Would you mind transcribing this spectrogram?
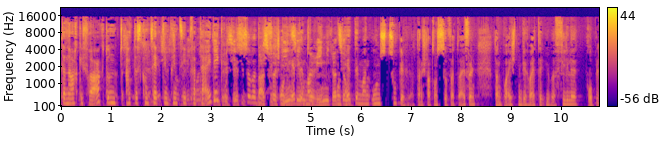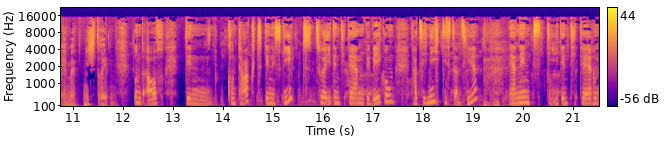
danach gefragt und hat das Konzept im Prinzip verteidigt. Was verstehen Sie unter Remigration? Und hätte man uns zugehört, anstatt uns zu verteifeln, dann bräuchten wir heute über viele Probleme nicht reden. Und auch den Kontakt, den es gibt zur identitären Bewegung, hat sich nicht distanziert. Er nennt die Identitären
